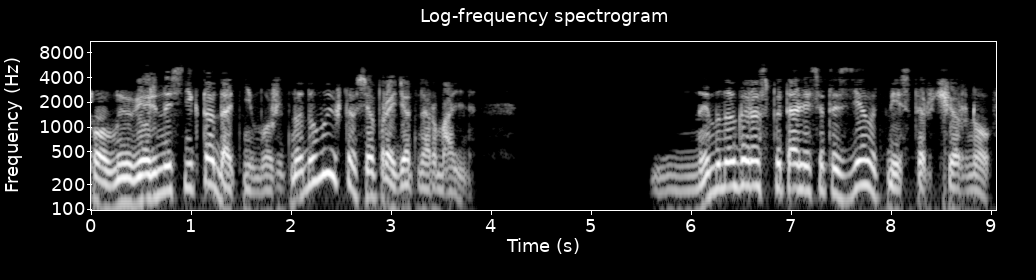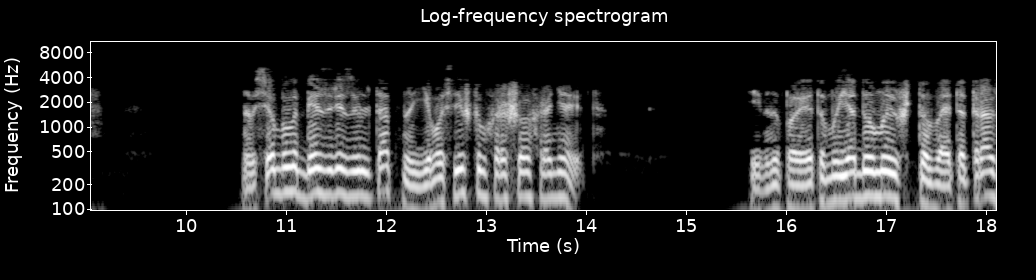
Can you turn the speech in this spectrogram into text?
Полную уверенность никто дать не может, но думаю, что все пройдет нормально. Мы много раз пытались это сделать, мистер Чернов. Но все было безрезультатно, его слишком хорошо охраняют. Именно поэтому я думаю, что в этот раз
